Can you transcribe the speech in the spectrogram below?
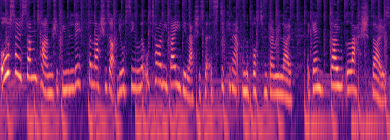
Also, sometimes if you lift the lashes up, you'll see little tiny baby lashes that are sticking out from the bottom very low. Again, don't lash those.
